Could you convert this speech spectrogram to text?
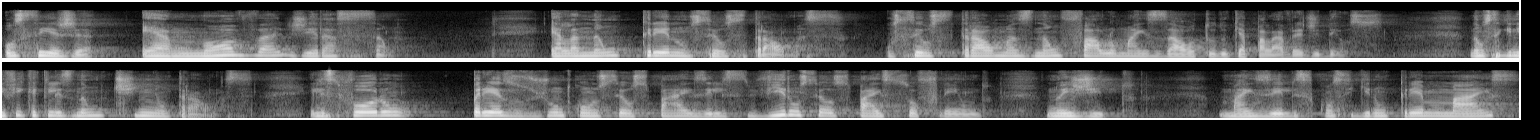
Ou seja, é a nova geração. Ela não crê nos seus traumas. Os seus traumas não falam mais alto do que a palavra de Deus. Não significa que eles não tinham traumas. Eles foram presos junto com os seus pais, eles viram seus pais sofrendo no Egito, mas eles conseguiram crer mais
